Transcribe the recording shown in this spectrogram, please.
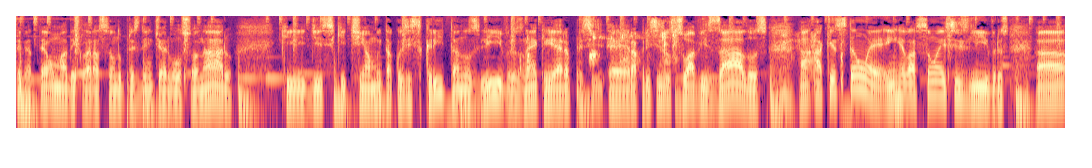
Teve até uma declaração do presidente Jair Bolsonaro que disse que tinha muita coisa escrita nos livros, né? Que era, preci era preciso suavizá-los. A, a, questão é, em relação a esses livros, uh,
